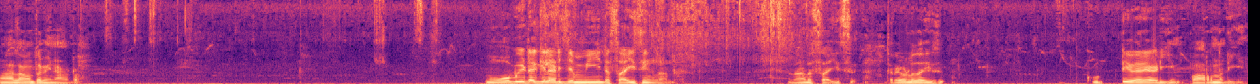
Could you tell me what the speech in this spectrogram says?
നാലാമത്തെ മീനാണ് കേട്ടോ. മോബിടെക്കിൽ അടിച്ച മീനിന്റെ സൈസ് അതാണ് സൈസ് ഇത്രയേ ഉള്ളൂ സൈസ് കുട്ടി വരെ അടിക്കും പറന്നടിക്കും.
